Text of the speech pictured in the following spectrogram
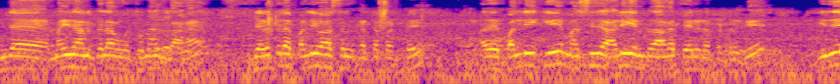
இந்த மைதானத்தில் அவங்க தொழுதுருக்காங்க. இந்த இடத்துல பள்ளிவாசல் கட்டப்பட்டு அது பள்ளிக்கு மஸ்ஜித் அலி என்பதாக பெயரிடப்பட்டிருக்கு. இது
